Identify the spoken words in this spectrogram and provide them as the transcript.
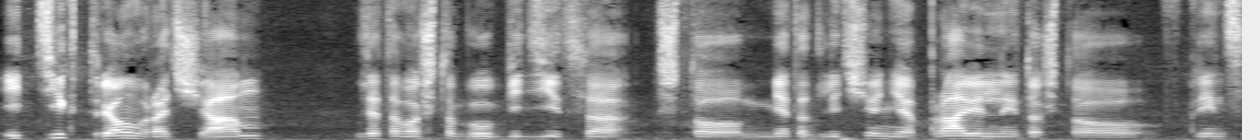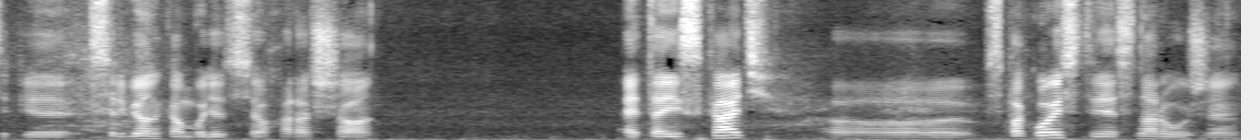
идти к трем врачам для того, чтобы убедиться, что метод лечения правильный, то, что в принципе с ребенком будет все хорошо. Это искать э, спокойствие снаружи.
